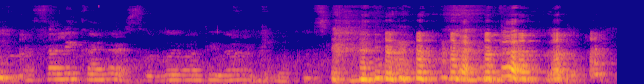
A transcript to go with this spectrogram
רצה להיכנס, עוד לא הבנתי לאן.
